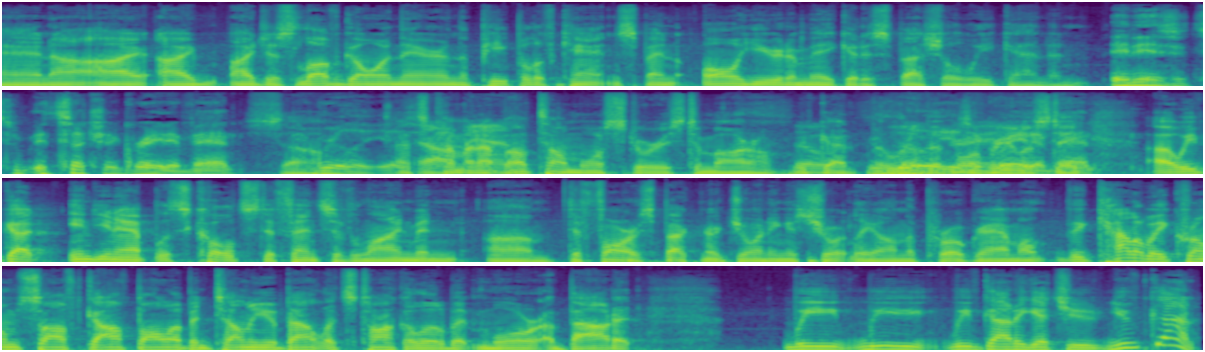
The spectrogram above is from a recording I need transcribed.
And I, I I just love going there, and the people of Canton spend all year to make it a special weekend, and It is. It's it's such a great event. so it really is. That's Oh, coming up. I'll tell more stories tomorrow. We've got a little really bit more real estate. Uh, we've got Indianapolis Colts defensive lineman um, DeForest Buckner joining us shortly on the program. Uh, The Callaway Chrome Soft golf ball I've been telling you about. Let's talk a little bit more about it. We we we've got to get you. You've got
